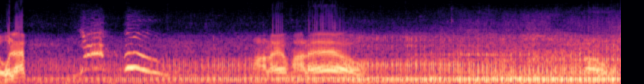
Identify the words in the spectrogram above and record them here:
ดนแล้วครับ มาแล้วมาแล้วโอเค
